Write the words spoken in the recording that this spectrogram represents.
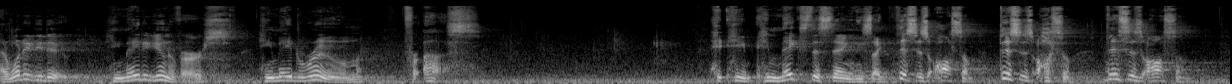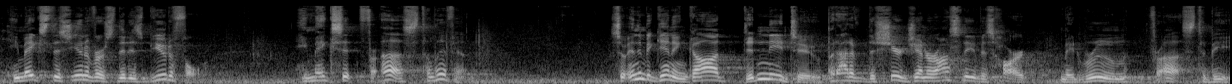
And what did he do? He made a universe, he made room for us. He, he, he makes this thing and he's like, This is awesome. This is awesome. This is awesome. He makes this universe that is beautiful. He makes it for us to live in. So, in the beginning, God didn't need to, but out of the sheer generosity of his heart, made room for us to be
